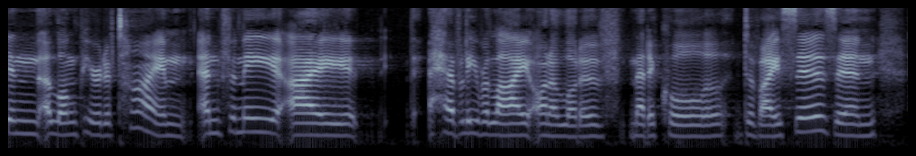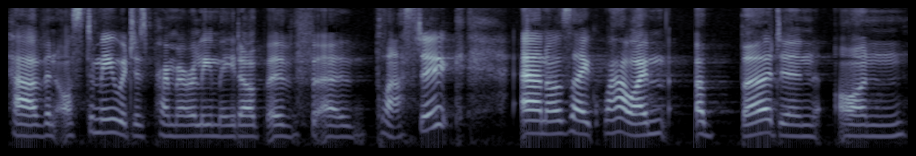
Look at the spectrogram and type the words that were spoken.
in a long period of time. And for me, I heavily rely on a lot of medical devices and have an ostomy, which is primarily made up of uh, plastic. And I was like, wow, I'm a burden on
